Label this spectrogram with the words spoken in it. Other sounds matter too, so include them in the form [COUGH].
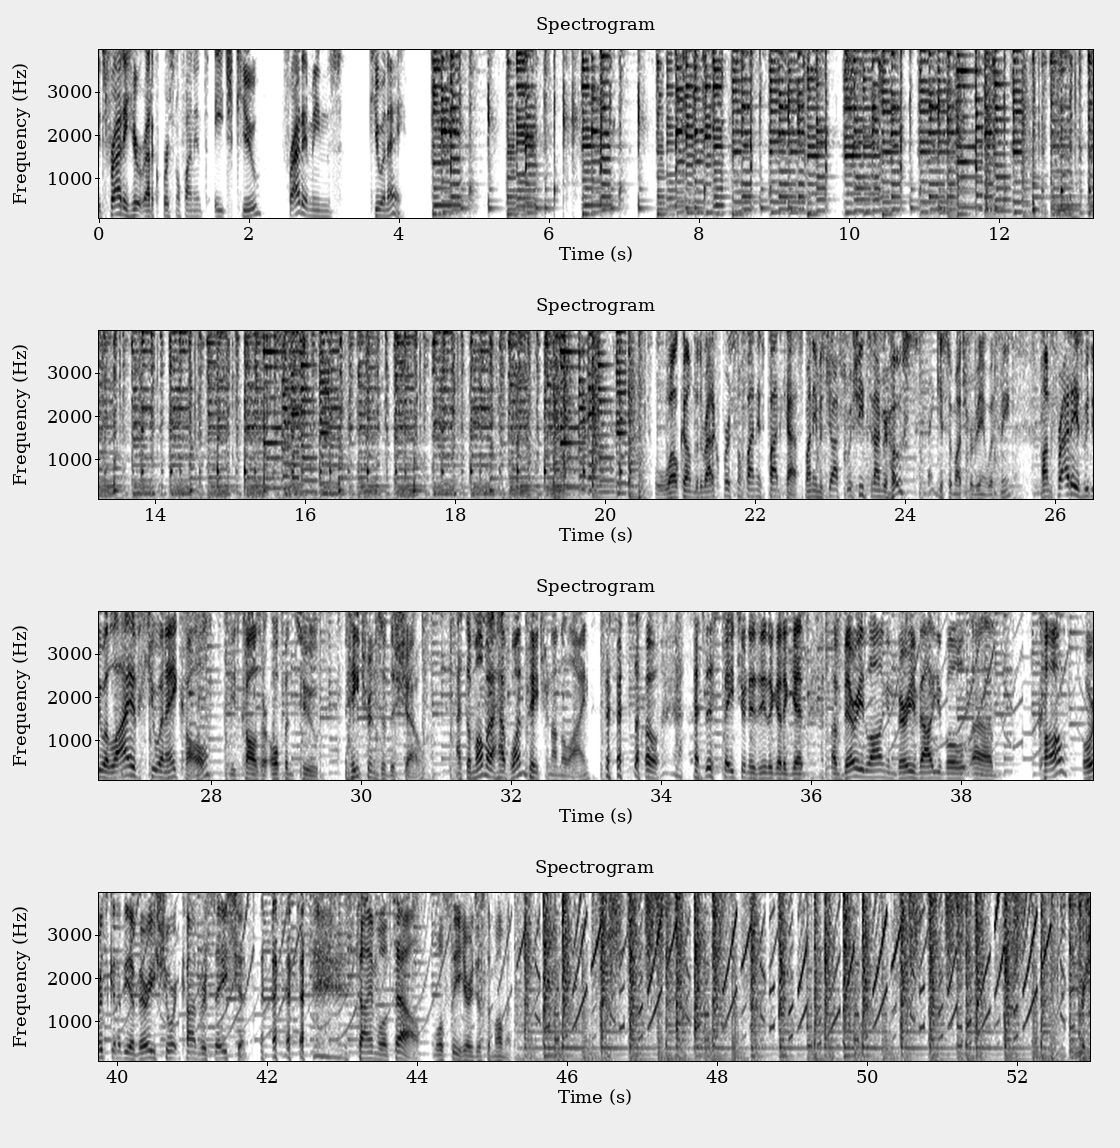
It's Friday here at Radical Personal Finance HQ. Friday means Q&A. Welcome to the Radical Personal Finance Podcast. My name is Joshua Sheets, and I'm your host. Thank you so much for being with me. On Fridays, we do a live Q&A call. These calls are open to patrons of the show. At the moment, I have one patron on the line. [LAUGHS] so [LAUGHS] this patron is either going to get a very long and very valuable uh, call, or it's going to be a very short conversation. [LAUGHS] Time will tell. We'll see here in just a moment.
